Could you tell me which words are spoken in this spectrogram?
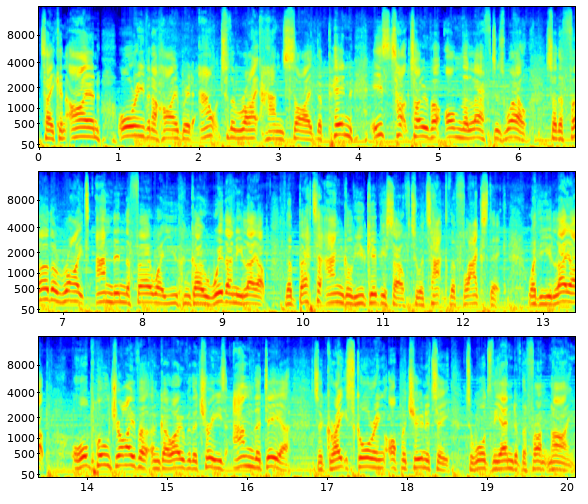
take an iron or even a hybrid out to the right hand side. The pin is tucked over on the left as well. So the further right and in the fairway you can go with any layup, the better angle you give yourself to attack the flagstick. Whether you lay up or pull driver and go over the trees and the deer, it's a great scoring opportunity towards the end of the front nine.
